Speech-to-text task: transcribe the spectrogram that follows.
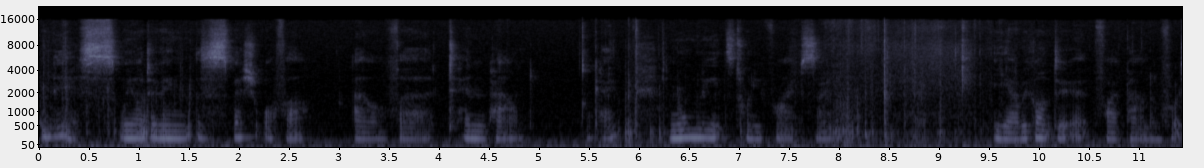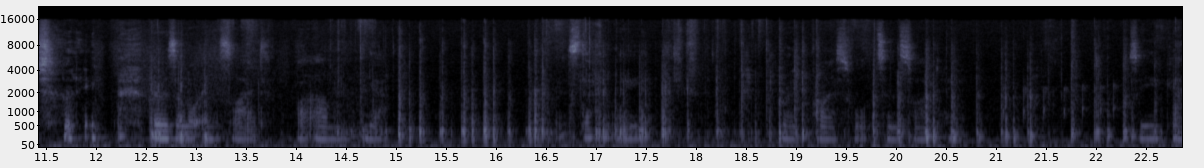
this we are doing as a special offer of uh, ten pound. Okay. Normally it's twenty five. So yeah, we can't do it at five pound unfortunately. there is a lot inside, but um, yeah, it's definitely a great price what's inside here. So you get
